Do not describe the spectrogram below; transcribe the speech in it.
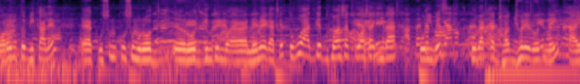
পরন্ত বিকালে কুসুম কুসুম রোদ রোদ কিন্তু নেমে গেছে। তবু আজকে ধোঁয়াশা কুয়াশা ঘেরা পরিবেশ। খুব একটা ঝরঝরে রোদ নেই, তাই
